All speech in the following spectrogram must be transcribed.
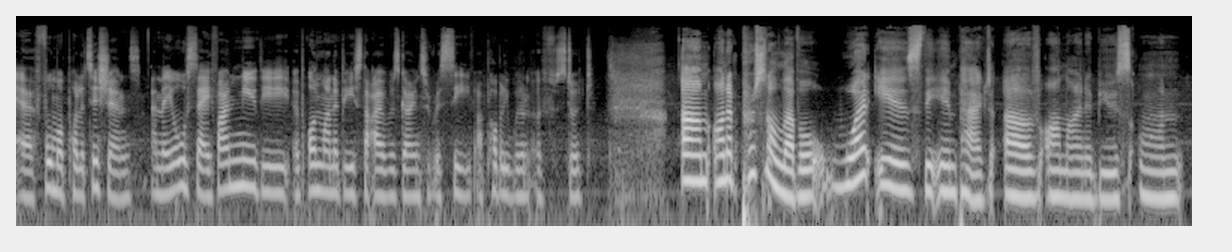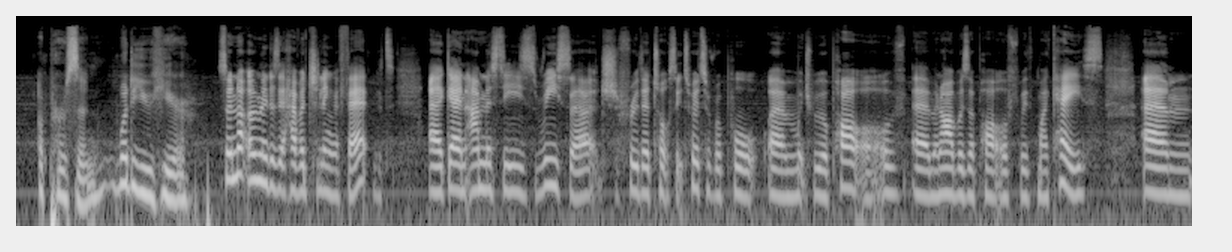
uh, former politicians, and they all say if I knew the online abuse that I was going to receive, I probably wouldn't have stood. Um, on a personal level, what is the impact of online abuse on a person? What do you hear? So, not only does it have a chilling effect, again, Amnesty's research through the Toxic Twitter report, um, which we were part of, um, and I was a part of with my case, um,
